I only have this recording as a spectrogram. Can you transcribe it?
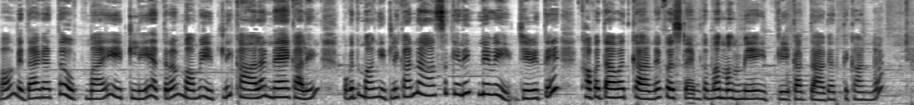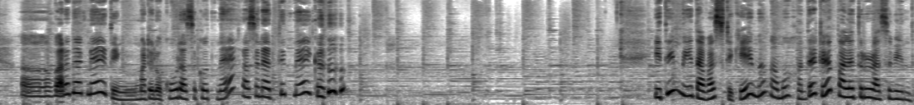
මම බෙදාගත්ත උප්මයි ඉටලි ඇතරම් මම ඉටලි කාලා නෑ කලින්. මොකද මං ඉටලි කන්න ආස කෙනෙක් නෙවෙයි. ජීවිතේ කපතාවත් කාන්න ෆස්ටයිම් තම මම මේ ඉටලි එකක් දාගත්ත කන්න. වරදක් නෑ. ඉතින් මට ලොකු රසකුත් නෑ. රස නැත්තිත් නෑ එක ඉතින් මේ දවස් ටිකේම මම හොඳට පළතුරු රසවින්ද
